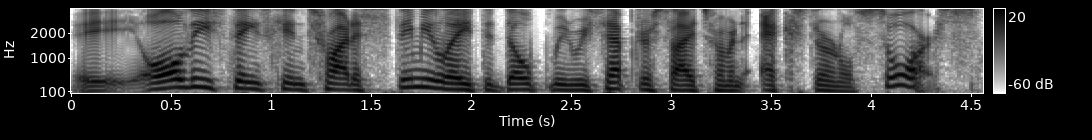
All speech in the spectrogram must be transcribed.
Eh, all these things can try to stimulate the dopamine receptor sites from an external source.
